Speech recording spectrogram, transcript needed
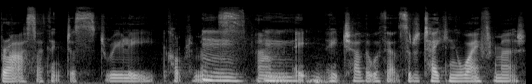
brass, I think, just really complements mm, um, mm. each other without sort of taking away from it.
